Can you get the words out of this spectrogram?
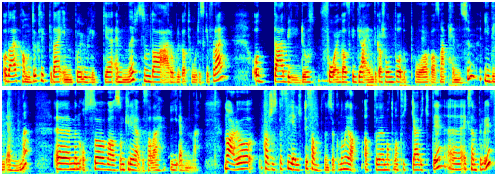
Og der kan du klikke deg inn på ulike emner som da er obligatoriske for deg. Og der vil du jo få en ganske grei indikasjon både på hva som er pensum i de emnene, men også hva som kreves av deg i emnet. Nå er det jo kanskje spesielt i samfunnsøkonomi da, at eh, matematikk er viktig, eh, eksempelvis.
